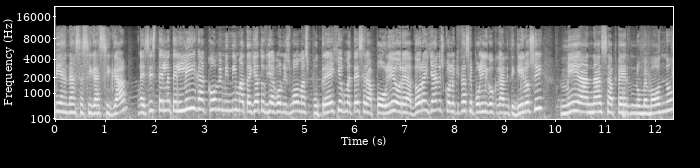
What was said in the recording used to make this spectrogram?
Α πάρουμε μια ανάσα σιγά σιγά. Εσείς στέλνετε λίγα ακόμη μηνύματα για το διαγωνισμό μας που τρέχει. Έχουμε τέσσερα πολύ ωραία δώρα. Γιάννης Κολοκυθά σε πολύ λίγο κάνει την κλήρωση. Μία ανάσα παίρνουμε μόνο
